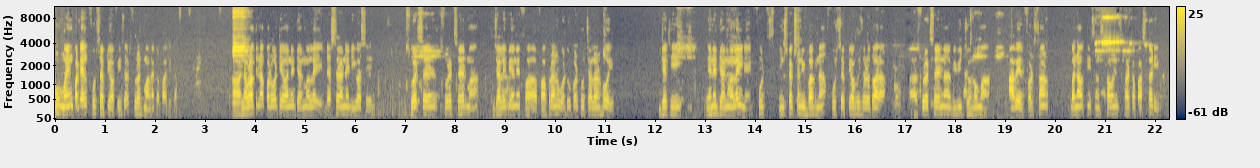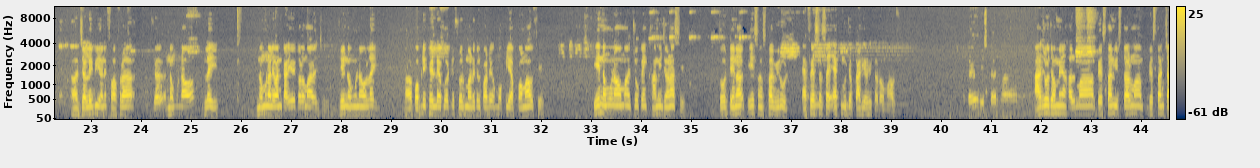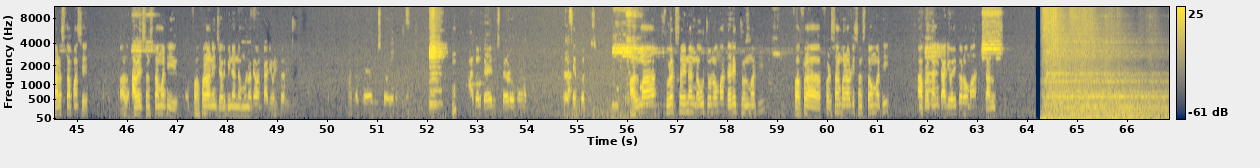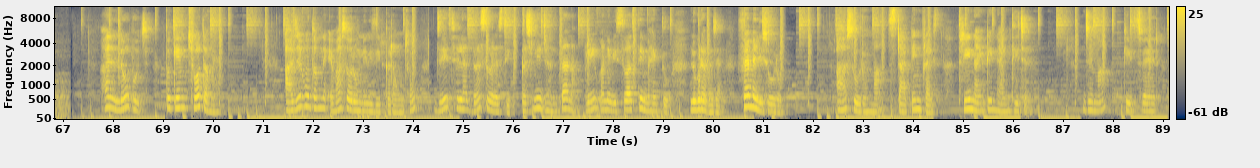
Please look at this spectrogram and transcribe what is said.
હું Mayank Patel food safety officer Surat મહાનગરપાલિકા. નવરાત્રિના પર્વ તહેવારને ધ્યાનમાં લઈ દસરાને દિવસે સુરત શહેર, સુરત શહેરમાં જલેબી અને ફાફરાનું વધુ પડતું ચલણ હોય, જેથી એને ધ્યાનમાં લઈને ફૂડ ઇન્સ્પેક્શન વિભાગના ફૂડ સેફ્ટી ઓફિસરો દ્વારા સુરત શહેરના વિવિધ ઝોનોમાં આવેલ ફરસાણ બનાવતી સંસ્થાઓની સ્થળ તપાસ કરી જલેબી અને ફાફડા નમૂનાઓ લઈ નમૂના લેવાની કાર્યવાહી કરવામાં આવે છે. જે નમૂનાઓ લઈ public health laboratory Surat medical પાસે મોકલી આપવામાં આવશે. એ નમૂનાઓમાં જો કંઈ ખામી જણાશે તો તેના એ સંસ્થા વિરુદ્ધ એફએસએસઆઈ એક્ટ મુજબ કાર્યવાહી કરવામાં આવશે. જ આજ રોજ અમે હાલમાં બેસ્તાન વિસ્તારમાં બેસ્તાન ચાર રસ્તા પાસે આવેલ સંસ્થામાંથી ફફરા અને જલેબીના નમૂના લેવાની કાર્યવાહી કરી છે. આગળ કયા વિસ્તારોમાં? હાલમાં સુરત શહેરના નવ ઝોનોમાં દરેક ઝોનમાંથી ફરસાણ બનાવતી સંસ્થાઓમાંથી આ પ્રકારની કાર્યવાહી કરવામાં ચાલુ છે. હેલો ભુજ, તો કેમ છો તમે? આજે હું તમને એવા શોરૂમની વિઝિટ કરાવું છું, જે છેલ્લા દસ વર્ષથી કચ્છની જનતાના પ્રેમ અને વિશ્વાસથી મહેકતું લુગડા બજાર ફેમિલી શોરૂમ આ શોરૂમમાં સ્ટાર્ટિંગ પ્રાઇસ થ્રી નાઇન્ટી નાઇનથી છે. જેમાં kids wear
